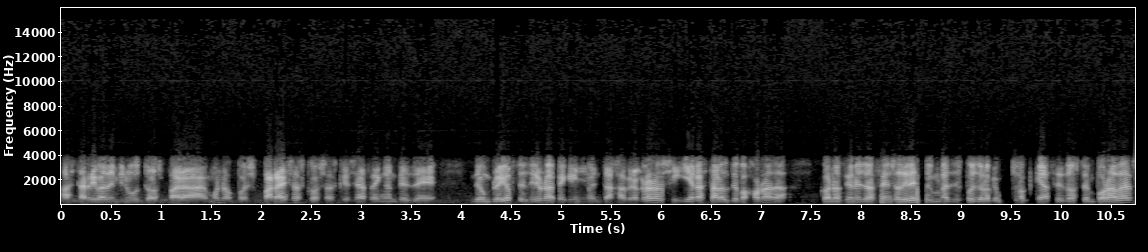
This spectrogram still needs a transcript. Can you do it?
hasta arriba de minutos, para, bueno, pues para esas cosas que se hacen antes de, un playoff tendría una pequeña ventaja. Pero claro, si llega hasta la última jornada con opciones de ascenso directo y más después de lo que pasó que hace dos temporadas,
